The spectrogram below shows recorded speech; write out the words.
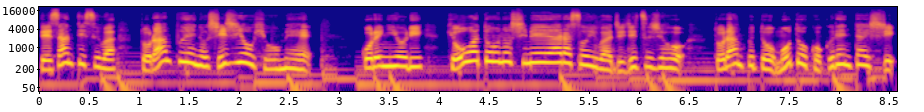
デサンティスはトランプへの支持を表明。これにより共和党の指名争いは事実上トランプと元国連大使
